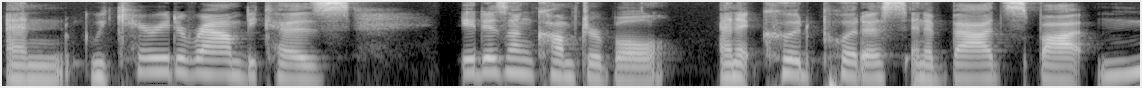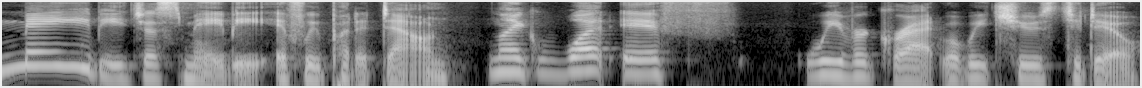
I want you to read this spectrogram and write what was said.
And we carry it around because it is uncomfortable and it could put us in a bad spot, maybe, just maybe, if we put it down. Like, what if we regret what we choose to do?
